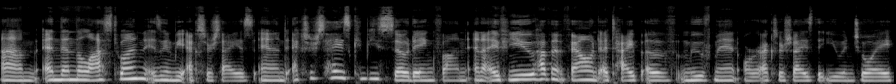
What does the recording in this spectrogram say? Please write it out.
Um, and then the last one is going to be exercise, and exercise can be so dang fun. And if you haven't found a type of movement or exercise that you enjoy,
